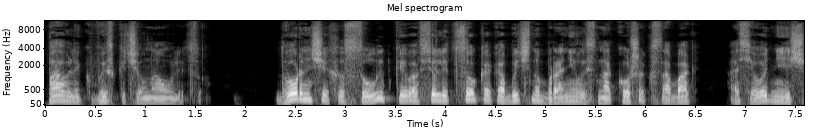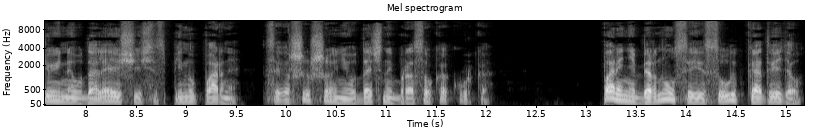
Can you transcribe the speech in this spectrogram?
Павлик выскочил на улицу. Дворничиха с улыбкой во все лицо, как обычно, бронилась на кошек, собак а сегодня еще и на удаляющуюся спину парня, совершившего неудачный бросок окурка. Парень обернулся и с улыбкой ответил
